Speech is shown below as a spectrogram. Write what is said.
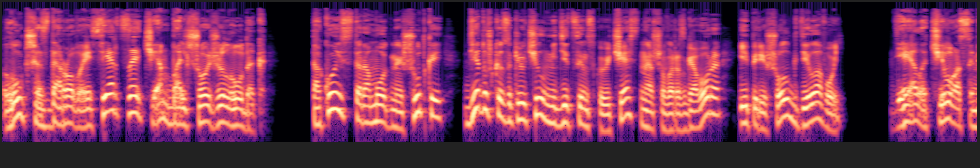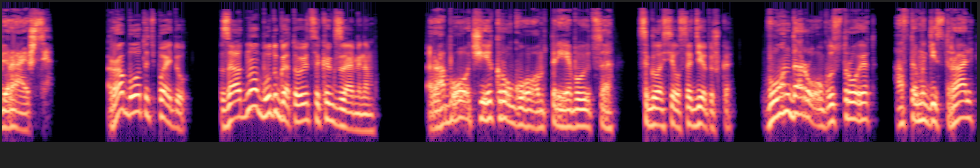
лучше здоровое сердце, чем большой желудок. Такой старомодной шуткой дедушка заключил медицинскую часть нашего разговора и перешел к деловой. «Делать чего собираешься?» «Работать пойду. Заодно буду готовиться к экзаменам». «Рабочие кругом требуются», — согласился дедушка. «Вон дорогу строят. Автомагистраль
